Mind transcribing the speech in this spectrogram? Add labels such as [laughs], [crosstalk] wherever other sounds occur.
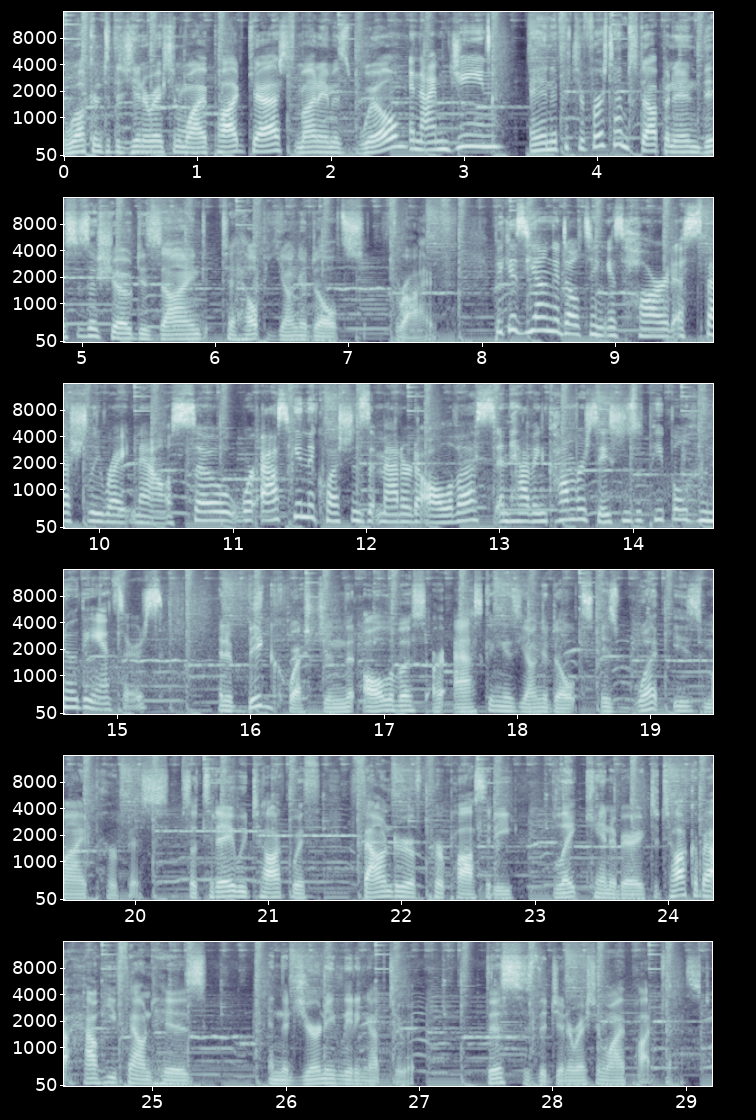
Welcome to the Generation Y podcast. My name is Will. And I'm Jean. And if it's your first time stopping in, this is a show designed to help young adults thrive. Because young adulting is hard, especially right now. So we're asking the questions that matter to all of us and having conversations with people who know the answers. And a big question that all of us are asking as young adults is what is my purpose? So today we talk with founder of Purposity, Blake Canterbury, to talk about how he found his and the journey leading up to it. This is the Generation Y podcast.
